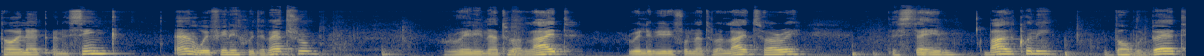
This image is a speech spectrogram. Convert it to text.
toilet, and a sink. And we finish with the bedroom. Really natural light, really beautiful natural light, sorry. The same balcony, double bed,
